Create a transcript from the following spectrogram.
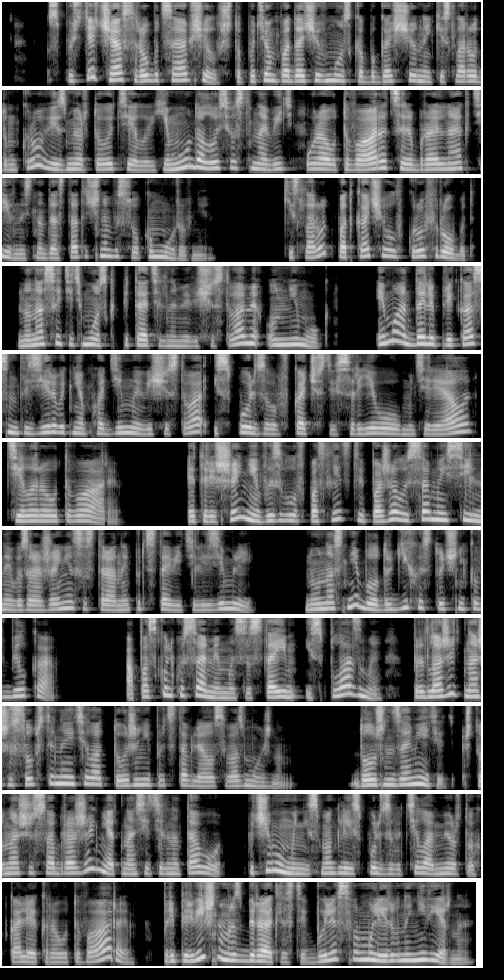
Спустя час робот сообщил, что путем подачи в мозг обогащенной кислородом крови из мертвого тела ему удалось восстановить у Раутаваара церебральную активность на достаточно высоком уровне. Кислород подкачивал в кровь робот, но насытить мозг питательными веществами он не мог, и мы отдали приказ синтезировать необходимые вещества, использовав в качестве сырьевого материала тело Раутаваары. Это решение вызвало впоследствии, пожалуй, самые сильные возражения со стороны представителей Земли. Но у нас не было других источников белка. А поскольку сами мы состоим из плазмы, предложить наши собственные тела тоже не представлялось возможным. Должен заметить, что наши соображения относительно того, почему мы не смогли использовать тела мертвых коллег Раутаваары, при первичном разбирательстве были сформулированы неверно.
